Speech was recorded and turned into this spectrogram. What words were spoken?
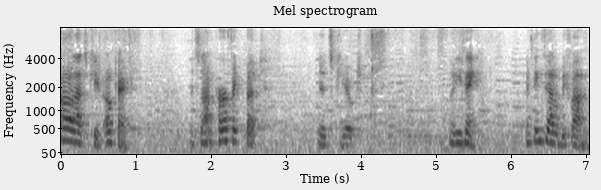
Oh, that's cute. Okay. It's not perfect, but it's cute. What do you think? I think that'll be fun.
